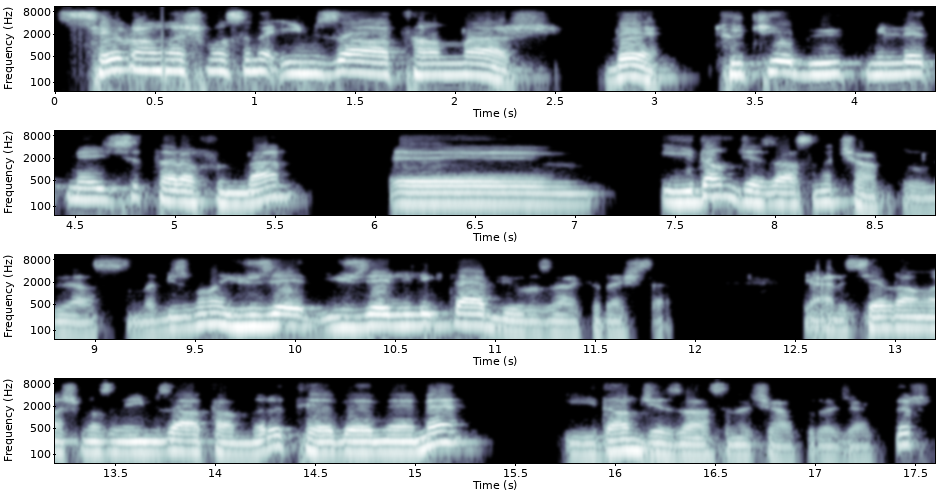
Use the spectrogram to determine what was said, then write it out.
Sevr Anlaşması'na imza atanlar ve Türkiye Büyük Millet Meclisi tarafından e, idam cezasına çarptırılıyor aslında. Biz buna 150'likler diyoruz arkadaşlar. Yani Sevr Anlaşması'na imza atanları TBMM idam cezasına çarptıracaktır.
